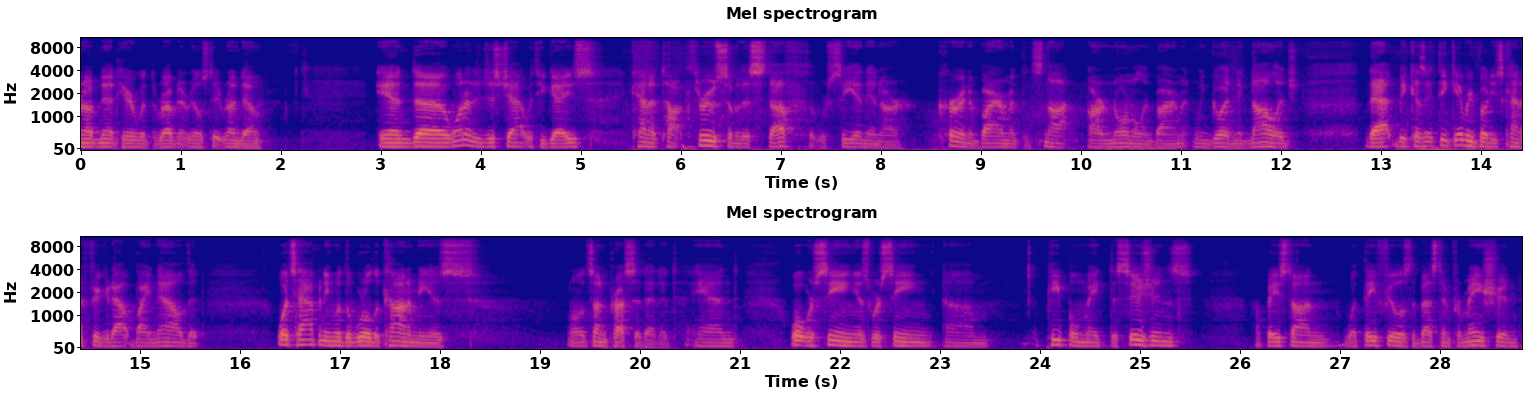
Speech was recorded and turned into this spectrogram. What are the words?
Robnett here with the Robnett Real Estate Rundown. And uh, wanted to just chat with you guys, kind of talk through some of this stuff that we're seeing in our current environment that's not our normal environment. We can go ahead and acknowledge that because I think everybody's kind of figured out by now that what's happening with the world economy is, well, it's unprecedented. And what we're seeing is we're seeing um, people make decisions uh, based on what they feel is the best information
